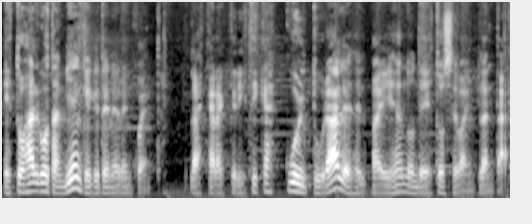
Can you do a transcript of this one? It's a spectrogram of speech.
esto es algo también que hay que tener en cuenta. Las características culturales del país en donde esto se va a implantar.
